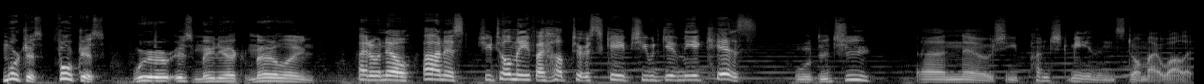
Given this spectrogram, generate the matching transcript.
Marcus, focus! Where is Maniac Madeline? I don't know, honest. She told me if I helped her escape, she would give me a kiss. Well, did she? Uh, no, she punched me and then stole my wallet.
